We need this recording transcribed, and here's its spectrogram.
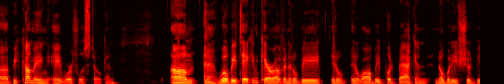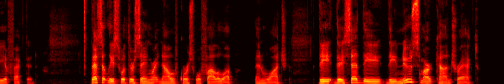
uh, becoming a worthless token, um, will be taken care of, and it'll be it'll it'll all be put back, and nobody should be affected. That's at least what they're saying right now. Of course, we'll follow up and watch. The, they said the the new smart contract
